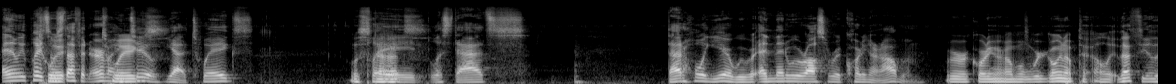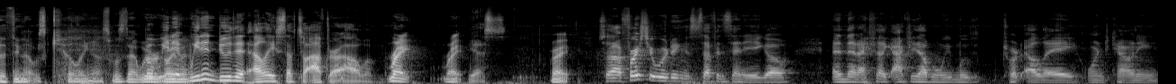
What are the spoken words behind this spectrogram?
and then we played some stuff in Irvine Twigs. too. Yeah, Twigs. Lestats. Played Lestats. That whole year we were, and then we were also recording our album. We were recording our album. We were going up to LA. That's the other thing that was killing us was that we But were we didn't to- we didn't do the LA stuff till after our album. right, right, Yes. right. So that first year we were doing stuff in San Diego, and then I feel like after the album we moved toward LA, Orange County,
